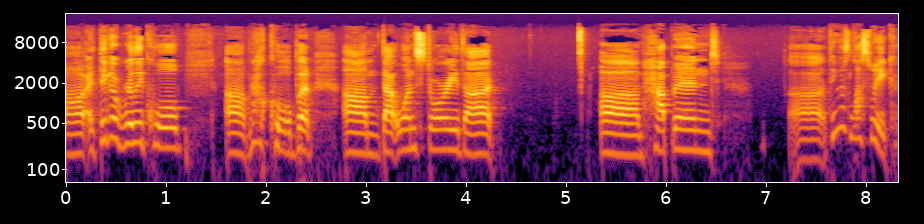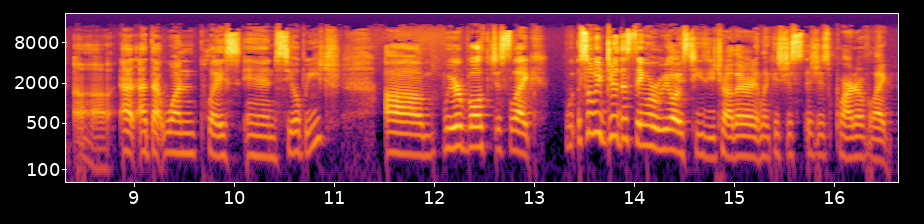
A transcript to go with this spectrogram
uh, i think a really cool um, not cool but um, that one story that um, happened uh, I think it was last week uh, at, at that one place in Seal Beach. Um, we were both just like, so we do this thing where we always tease each other. And like it's just it's just part of like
